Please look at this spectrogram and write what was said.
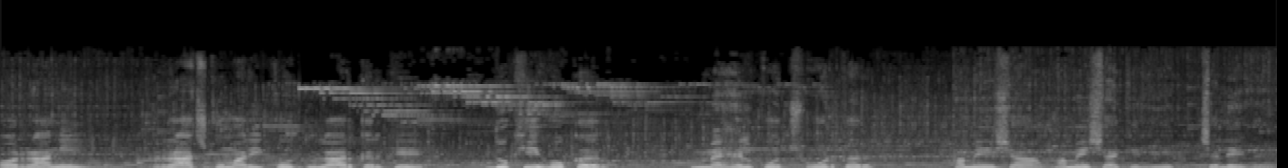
और रानी राजकुमारी को दुलार करके दुखी होकर महल को छोड़कर हमेशा हमेशा के लिए चले गए।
